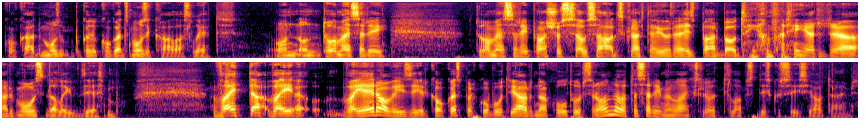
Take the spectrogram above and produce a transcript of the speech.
kaut, kāda muzi kaut kādas muzikālās lietas. Un, un to mēs arī. To mēs arī paši uz savas ādas kārtējo reizi pārbaudījām arī ar, ar mūsu dalību dziesmu. Vai, tā, vai, vai Eirovīzija ir kaut kas, par ko būtu jārunā kultūras rondo? Tas arī man liekas ļoti labs diskusijas jautājums.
